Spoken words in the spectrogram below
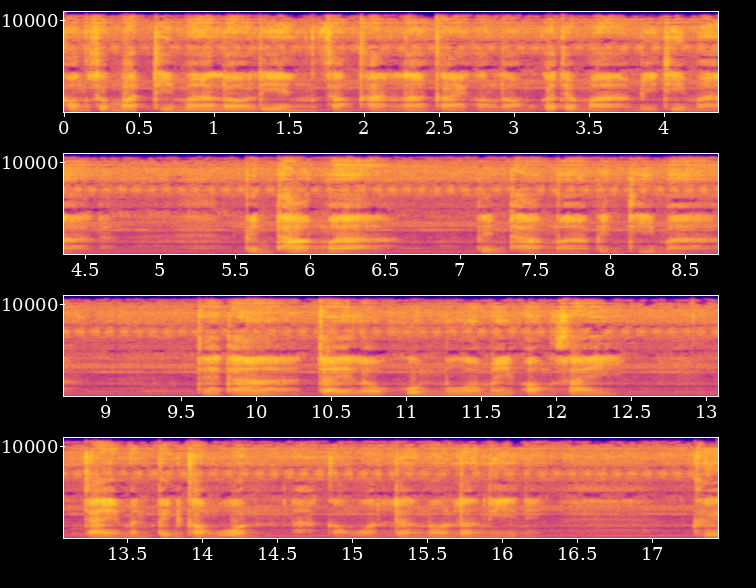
ของสมบัติที่มาหล่อเลี้ยงสังขารร่างกายของเรามันก็จะมามีที่มานะเป็นทางมา เป็นทางมาเป็นที่มา แต่ถ้าใจเราคุณมัวไม่ผ่องใส ใจมันเป็นกังวลนะกังวลเรื่องโน้นเรื่องนี้นี่ คือ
